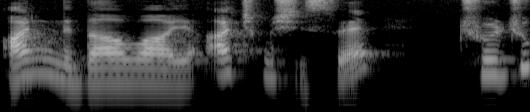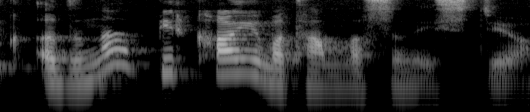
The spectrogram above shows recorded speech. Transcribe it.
anne davayı açmış ise çocuk adına bir kayyum atanmasını istiyor.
